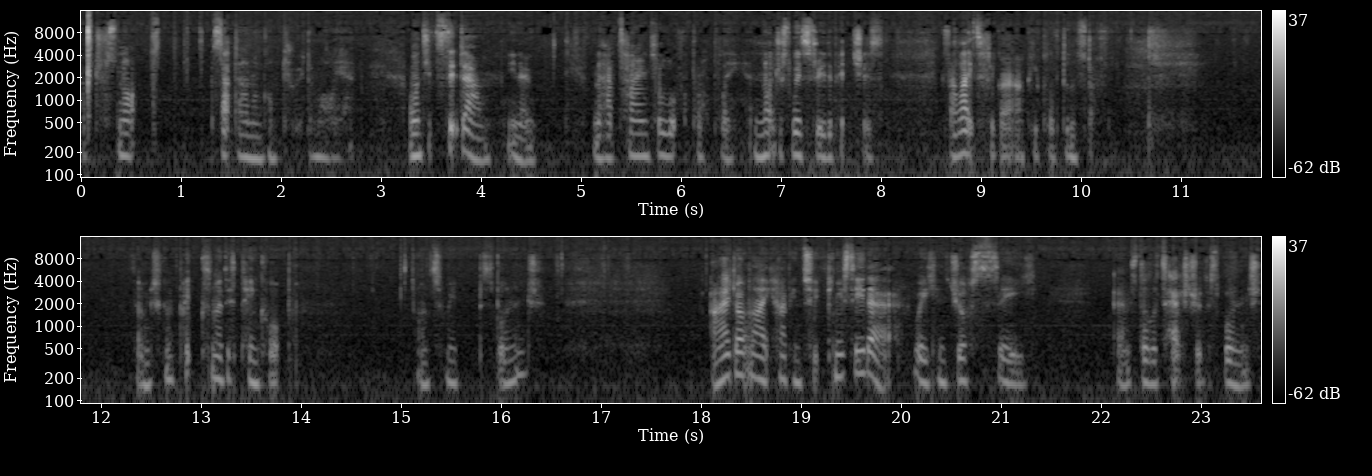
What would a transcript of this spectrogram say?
I've just not sat down and gone through them all yet. I wanted to sit down, you know, and I had time to look properly and not just whiz through the pictures because I like to figure out how people have done stuff. So I'm just going to pick some of this pink up onto my sponge. I don't like having to, can you see there where you can just see um, still the texture of the sponge.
